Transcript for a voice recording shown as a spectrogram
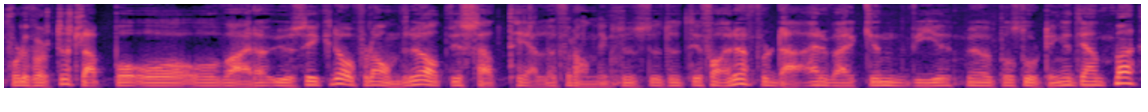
for det første slipper å, å, å være usikre, og for det andre at vi setter hele forhandlingsinstituttet i fare. For det er verken vi på Stortinget tjent med,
